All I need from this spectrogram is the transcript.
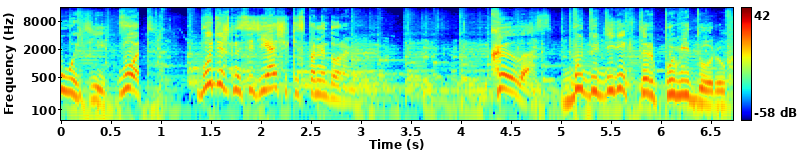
такої? Вот, будешь носить ящики с помидорами. Клас, буду директор помідорів.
